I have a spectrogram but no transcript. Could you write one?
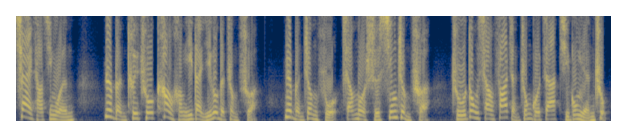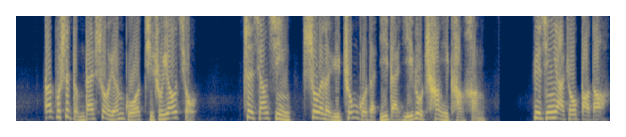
下一条新闻：日本推出抗衡“一带一路”的政策。日本政府将落实新政策，主动向发展中国家提供援助，而不是等待受援国提出要求。这相信是为了与中国的一带一路倡议抗衡。日经亚洲报道，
